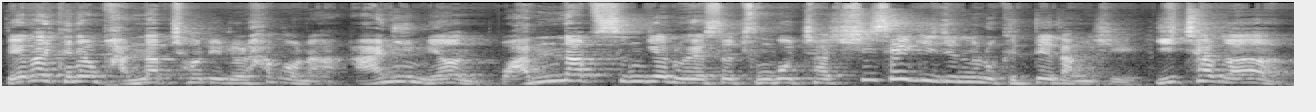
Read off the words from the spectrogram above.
내가 그냥 반납 처리를 하거나 아니면 완납 승계로 해서 중고차 시세 기준으로 그때 당시 이 차가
